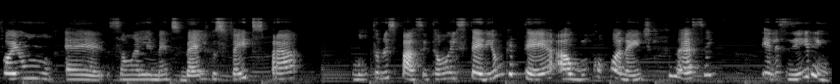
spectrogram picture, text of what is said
foi um. é, são elementos bélicos feitos pra luta no espaço. Então eles teriam que ter algum componente que fizesse eles irem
